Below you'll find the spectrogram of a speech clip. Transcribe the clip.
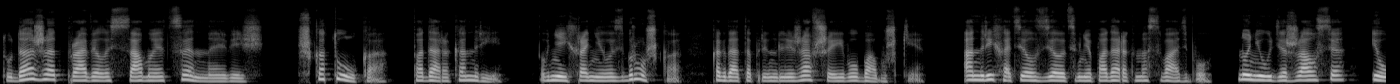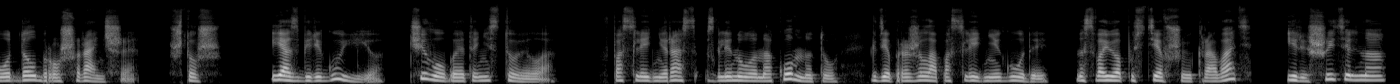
Туда же отправилась самая ценная вещь — шкатулка, подарок Анри. В ней хранилась брошка, когда-то принадлежавшая его бабушке. Анри хотел сделать мне подарок на свадьбу, но не удержался и отдал брошь раньше. Что ж, я сберегу ее, чего бы это ни стоило. В последний раз взглянула на комнату, где прожила последние годы, на свою опустевшую кровать и решительно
